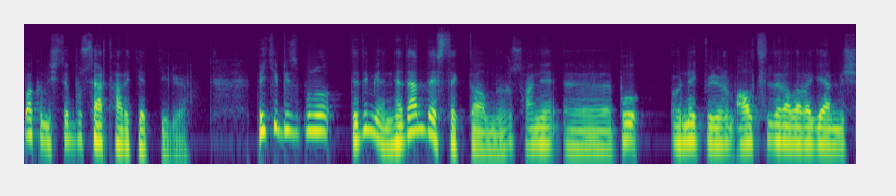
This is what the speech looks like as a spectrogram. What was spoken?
Bakın işte bu sert hareket geliyor. Peki biz bunu dedim ya neden destekte almıyoruz? Hani e, bu örnek veriyorum 6 liralara gelmiş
